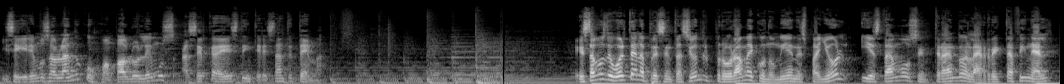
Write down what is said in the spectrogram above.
y seguiremos hablando con Juan Pablo Lemus acerca de este interesante tema. Estamos de vuelta en la presentación del programa Economía en Español y estamos entrando a la recta final,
